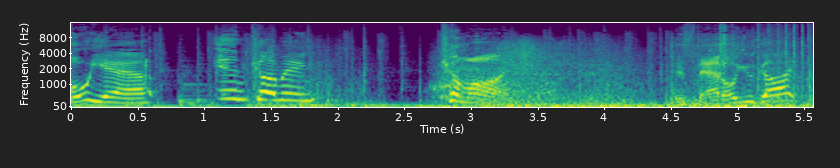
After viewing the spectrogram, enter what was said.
Oh yeah! Incoming! Come on! Is that all you got?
